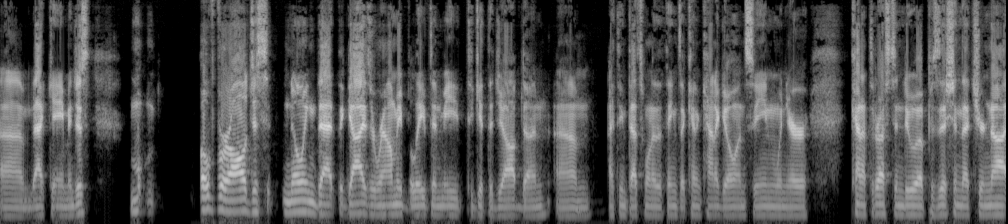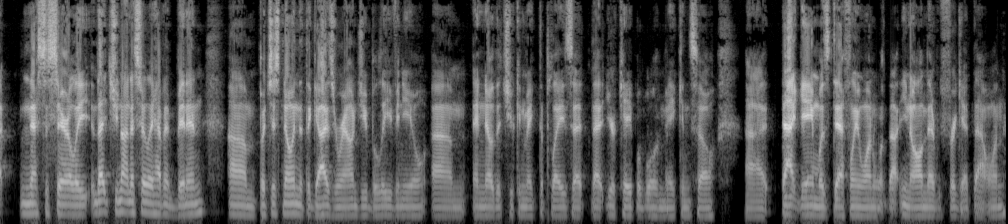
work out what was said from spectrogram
um, that game and just overall, just knowing that the guys around me believed in me to get the job done. Um, I think that's one of the things that can kind of go unseen when you're kind of thrust into a position that you're not necessarily that you not necessarily haven't been in, um, but just knowing that the guys around you believe in you um, and know that you can make the plays that that you're capable of making. So uh, that game was definitely one that you know I'll never forget that one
